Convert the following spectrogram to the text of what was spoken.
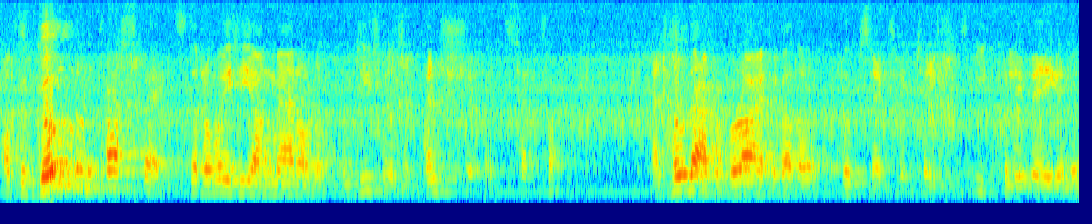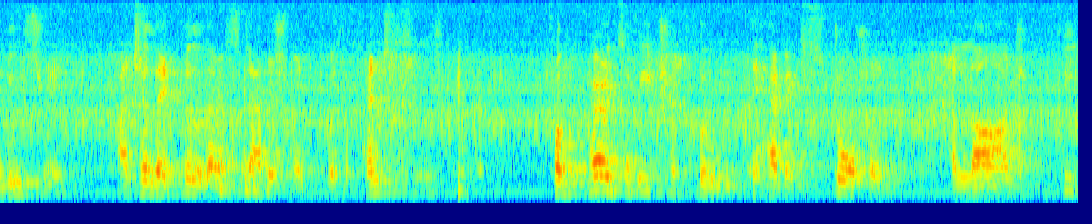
of the golden prospects that await a young man on completing his apprenticeship, etc., and hold out a variety of other hopes and expectations equally vague and illusory until they fill their establishment with apprentices, from the parents of each of whom they have extorted a large fee.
